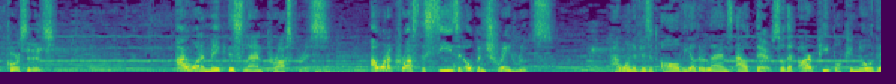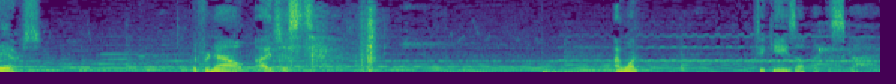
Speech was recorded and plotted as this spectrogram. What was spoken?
of course it is. I want to make this land prosperous. I want to cross the seas and open trade routes. I want to visit all the other lands out there so that our people can know theirs. But for now, I just. I want to gaze up at the sky.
